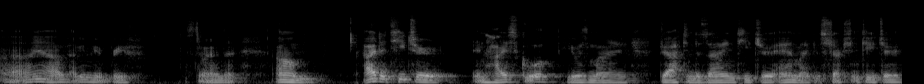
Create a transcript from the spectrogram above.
Uh, yeah, I'll, I'll give you a brief story on that. Um, I had a teacher in high school. He was my draft and design teacher and my construction teacher.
